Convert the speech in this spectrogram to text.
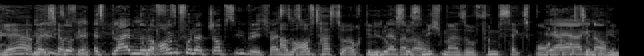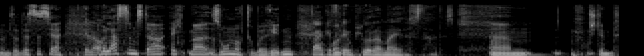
Ja, ja, aber ist ja so, es bleiben nur Aber noch oft- 500 Jobs übrig. Weißt Aber du, so, oft hast du auch den Luxus, nicht mal so fünf, sechs Branchen Ja, ja, auszuprobieren genau. und so. Das ist ja, Genau. aber lasst uns da echt mal so noch drüber reden. Danke und, für den Plural Majestatis. Ähm, stimmt.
